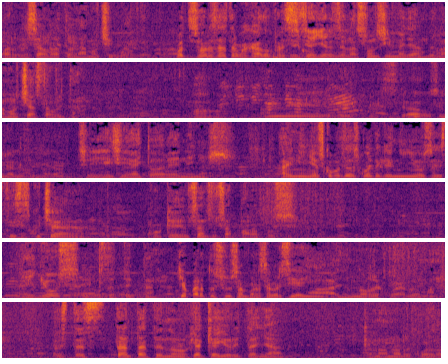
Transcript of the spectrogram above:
para regresar al rato en la noche igual. ¿Cuántas horas has trabajado, Francisco? Desde ayer desde las once y media de la noche hasta ahorita. ¿Han eh, registrado señales de vida? Sí, sí, hay todavía hay niños. Hay niños. ¿Cómo te das cuenta que hay niños? Este, se escucha... Porque usan sus aparatos. Ellos y los detectan. ¿Qué aparatos usan para saber si hay...? Ay, no recuerdo, hermano. Esta es tanta tecnología que hay ahorita ya que no, no recuerdo.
